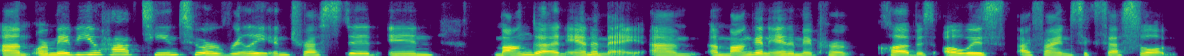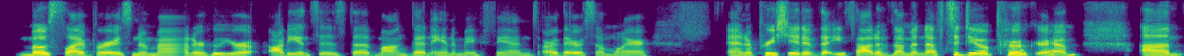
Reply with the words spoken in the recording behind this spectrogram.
Um, or maybe you have teens who are really interested in manga and anime. Um, a manga and anime club is always, I find, successful. Most libraries, no matter who your audience is, the manga and anime fans are there somewhere and appreciative that you thought of them enough to do a program. Um,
